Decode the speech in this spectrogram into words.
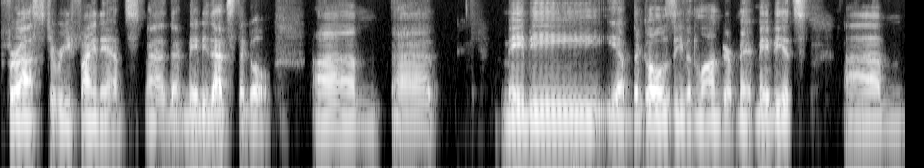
for us to refinance. Uh, that maybe that's the goal. Um, uh, maybe yeah the goal is even longer maybe it's um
